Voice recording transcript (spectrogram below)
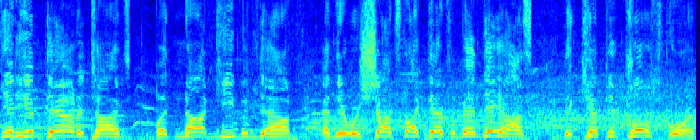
get him down at times, but not keep him down. And there were shots like that from Bandejas that kept it close for him.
